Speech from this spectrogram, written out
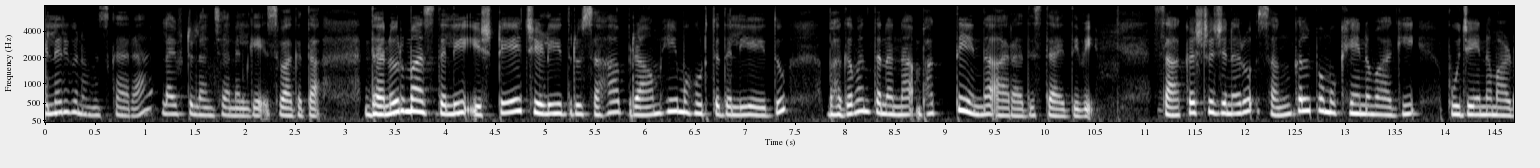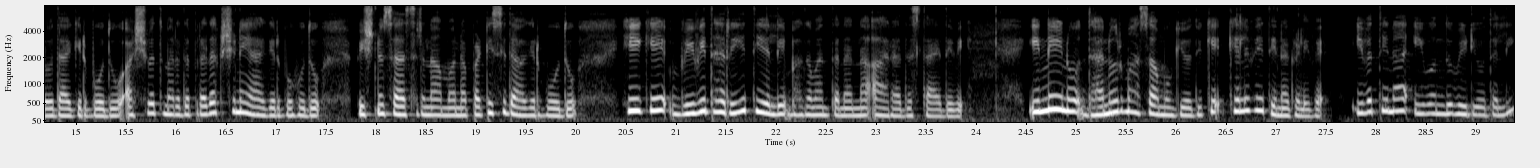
ಎಲ್ಲರಿಗೂ ನಮಸ್ಕಾರ. Life to lunch ಚಾನಲ್ಗೆ ಸ್ವಾಗತ. ಧನುರ್ಮಾಸದಲ್ಲಿ ಎಷ್ಟೇ ಚಳಿ ಇದ್ರೂ ಸಹ ಬ್ರಾಹ್ಮಿ ಮುಹೂರ್ತದಲ್ಲಿಯೇ ಇದ್ದು ಭಗವಂತನನ್ನು ಭಕ್ತಿಯಿಂದ ಆರಾಧಿಸ್ತಾ ಇದ್ದೀವಿ. ಸಾಕಷ್ಟು ಜನರು ಸಂಕಲ್ಪ ಮುಖೇನವಾಗಿ ಪೂಜೆಯನ್ನು ಮಾಡೋದಾಗಿರ್ಬೋದು ಅಶ್ವತ್ಥ ಮರದ ಪ್ರದಕ್ಷಿಣೆಯಾಗಿರಬಹುದು ವಿಷ್ಣು ಸಹಸ್ರನಾಮವನ್ನು ಪಠಿಸಿದಾಗಿರ್ಬೋದು, ಹೀಗೆ ವಿವಿಧ ರೀತಿಯಲ್ಲಿ ಭಗವಂತನನ್ನು ಆರಾಧಿಸ್ತಾ ಇದ್ದೀವಿ. ಇನ್ನೇನು ಧನುರ್ಮಾಸ ಮುಗಿಯೋದಕ್ಕೆ ಕೆಲವೇ ದಿನಗಳಿವೆ. ಇವತ್ತಿನ ಈ ಒಂದು ವಿಡಿಯೋದಲ್ಲಿ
